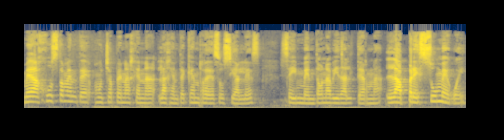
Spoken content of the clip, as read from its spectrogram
Me da justamente mucha pena ajena la gente que en redes sociales se inventa una vida alterna, la presume, güey.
